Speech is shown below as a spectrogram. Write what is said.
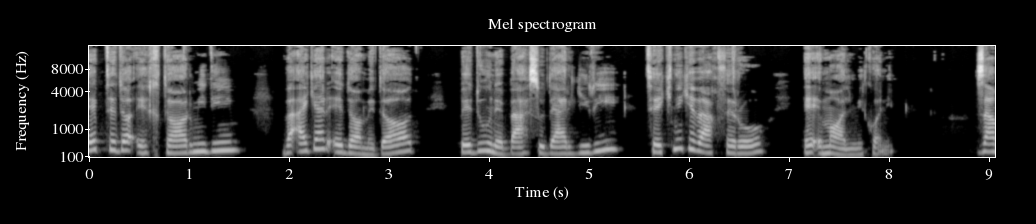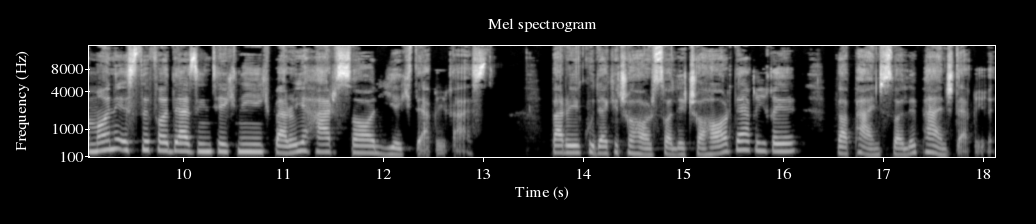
ابتدا اختار میدیم و اگر ادامه داد بدون بحث و درگیری تکنیک وقفه رو اعمال می‌کنیم. زمان استفاده از این تکنیک برای هر سال یک دقیقه است. برای کودک چهار سال چهار دقیقه و پنج سال پنج دقیقه.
